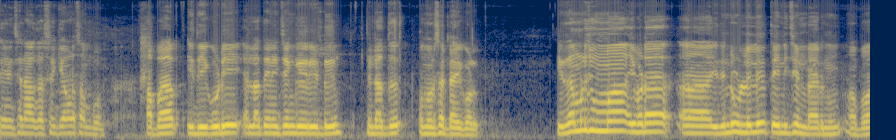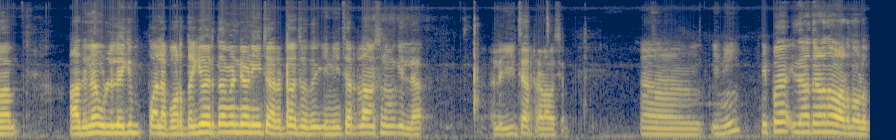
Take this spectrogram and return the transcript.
തേനീച്ചനെ ആകർഷിക്കാനുള്ള സംഭവം. അപ്പോൾ ഇതിൽ കൂടി എല്ലാ തേനീച്ചയും കയറിയിട്ട് ഇതിന്റെ അകത്ത് ഒന്നുകൂടി സെറ്റ് ആയിക്കോളും. ഇത് നമ്മൾ ചുമ്മാ ഇവിടെ ഇതിന്റെ ഉള്ളിൽ തേനീച്ച ഉണ്ടായിരുന്നു. അപ്പോൾ അതിനെ ഉള്ളിലേക്ക് പല പുറത്തേക്ക് വരുത്താൻ വേണ്ടിയാണ് ഈ ചിരട്ട വെച്ചത്. ഇനി ചിരട്ടയുടെ ചിരട്ട ആവശ്യം നമുക്കില്ല. അല്ല ഈ ചിരട്ടയുടെ ആവശ്യം. ഇനി ഇപ്പൊ ഇതിനകത്ത് കിടന്ന് വളർന്നോളും.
